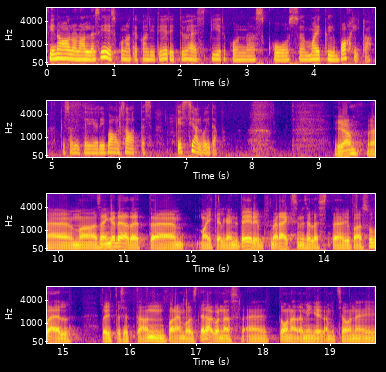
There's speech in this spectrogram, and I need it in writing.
finaal on alles ees, kuna te kandideerite ühes piirkonnas koos Michael Bachiga, kes oli teie rivaal saates. kes seal võidab? Jah, äh, ma sain ka teada, et äh, Maicel kandideerib, me rääkisime sellest äh, juba suvel. Ta ütles, et ta on parempoolsest erakonnas, toona ta mingeid ambitsioone ei,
